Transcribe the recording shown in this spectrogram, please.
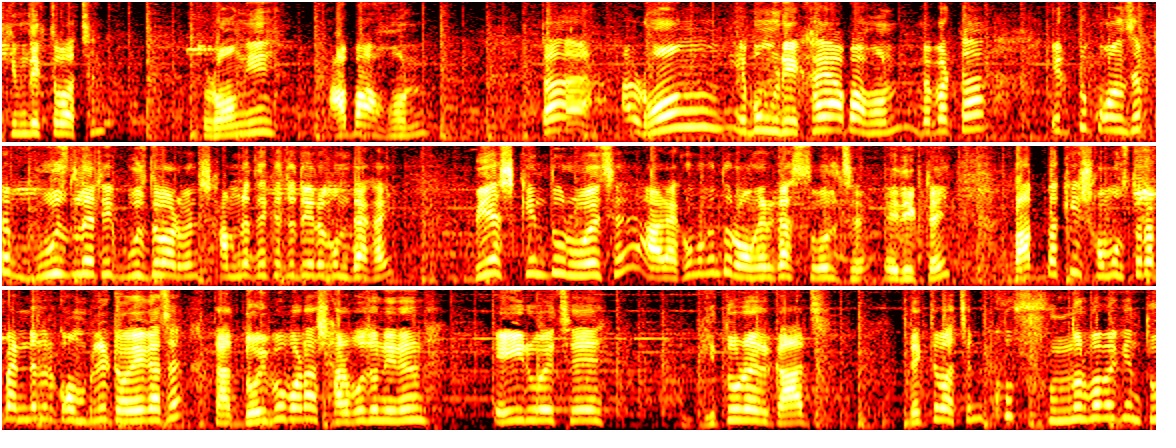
থিম দেখতে পাচ্ছেন, রঙে আবাহন। তা রং এবং রেখায় আবাহন, ব্যাপারটা একটু কনসেপ্টটা বুঝলে ঠিক বুঝতে পারবেন। সামনে থেকে যদি এরকম দেখাই বেশ কিন্তু রয়েছে আর এখনও কিন্তু রঙের কাজ চলছে এই দিকটাই। বাদ বাকি সমস্তটা প্যান্ডেলের কমপ্লিট হয়ে গেছে। তার দৈব দৈবপাড়া সার্বজনীনের এই রয়েছে ভিতরের গাছ। দেখতে পাচ্ছেন, খুব সুন্দরভাবে কিন্তু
